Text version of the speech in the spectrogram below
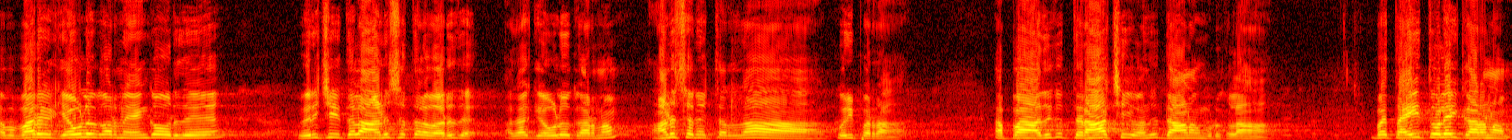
அப்போ பாருங்க கெவ்வளவு காரணம் எங்கே வருது? விருச்சியத்தில் அனுசத்தில் வருது. அதான் கெவ்வளவு காரணம். அனுச நட்சத்திரம் தான் குறிப்பிட்றாங்க. அப்போ அதுக்கு திராட்சை வந்து தானம் கொடுக்கலாம். இப்போ தைத்தொலை காரணம்.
